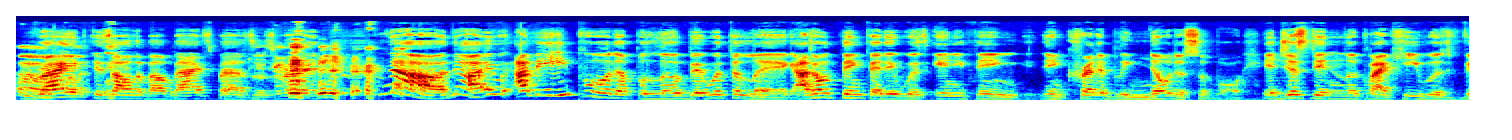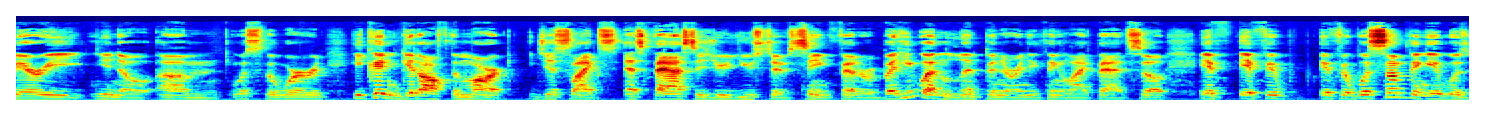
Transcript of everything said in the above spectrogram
Oh, right? It's all about back spasms, right? no, no. It, I mean, he pulled up a little bit with the leg. I don't think that it was anything incredibly noticeable. It just didn't look like he was very, you know, um, what's the word? He couldn't get off the mark just like as fast as you're used to seeing Federer. But he wasn't limping or anything like that. So if if it if it was something, it was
